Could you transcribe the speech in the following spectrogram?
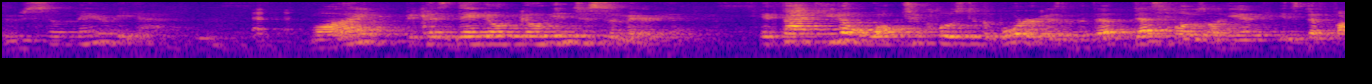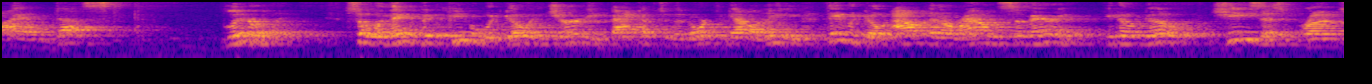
through Samaria. Why? Because they don't go into Samaria. In fact, you don't walk too close to the border because if the dust blows on you, it's defiled dust. Literally. So when, they, when people would go and journey back up to the north of Galilee, they would go out and around Samaria. You don't go. Jesus runs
